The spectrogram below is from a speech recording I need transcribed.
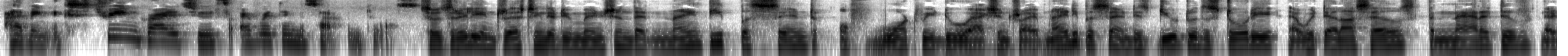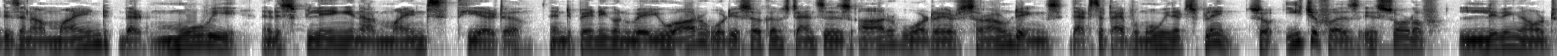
having extreme gratitude for everything that's happened to us. So it's really interesting that you mentioned that 90% of what we do, Action Tribe, 90% is due to the story that we tell ourselves, the narrative that is in our mind, that movie that is playing in our mind's theater. And depending on where you are, what your circumstances are, what are your surroundings, that's the type of movie that's playing. So each of us is sort of living out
